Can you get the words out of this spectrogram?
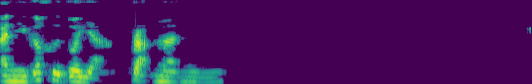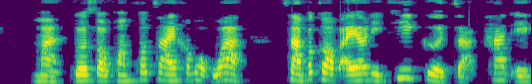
อันนี้ก็คือตัวอย่างประมาณนี้ มาตรวจสอบความเข้าใจเขาบอกว่าสารประกอบไอออนิกที่เกิดจากธาตุ x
